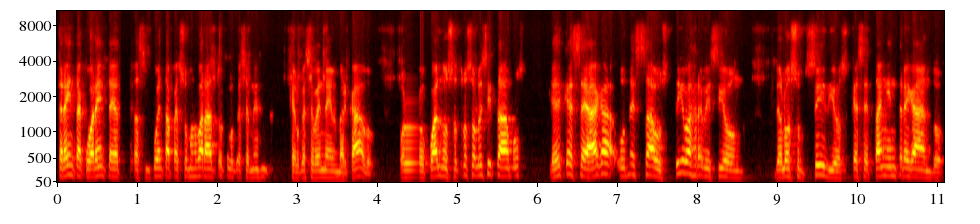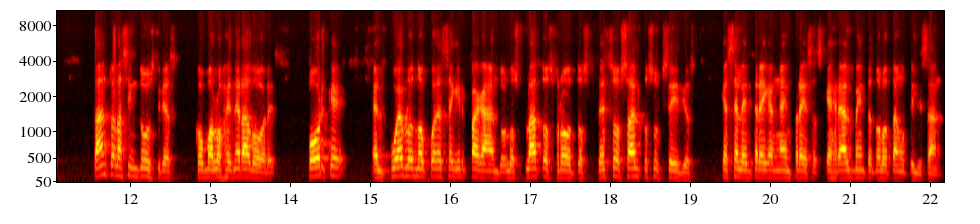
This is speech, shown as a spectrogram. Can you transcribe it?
30, 40 y hasta 50 pesos más barato que lo que, se, que lo que se vende en el mercado. Por lo cual nosotros solicitamos es que se haga una exhaustiva revisión de los subsidios que se están entregando tanto a las industrias como a los generadores, porque el pueblo no puede seguir pagando los platos rotos de esos altos subsidios que se le entregan a empresas que realmente no lo están utilizando.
